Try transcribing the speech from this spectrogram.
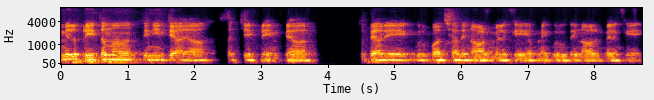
ਮਿਲ ਪ੍ਰੀਤਮ ਤਿਨੀ ਧਿਆਇਆ, ਸੱਚੇ ਪ੍ਰੇਮ ਪਿਆਰ। ਸੋ ਪਿਆਰੇ ਗੁਰੂ ਪਾਤਸ਼ਾਹ ਦੇ ਨਾਲ ਮਿਲ ਕੇ, ਆਪਣੇ ਗੁਰੂ ਦੇ ਨਾਲ ਮਿਲ ਕੇ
